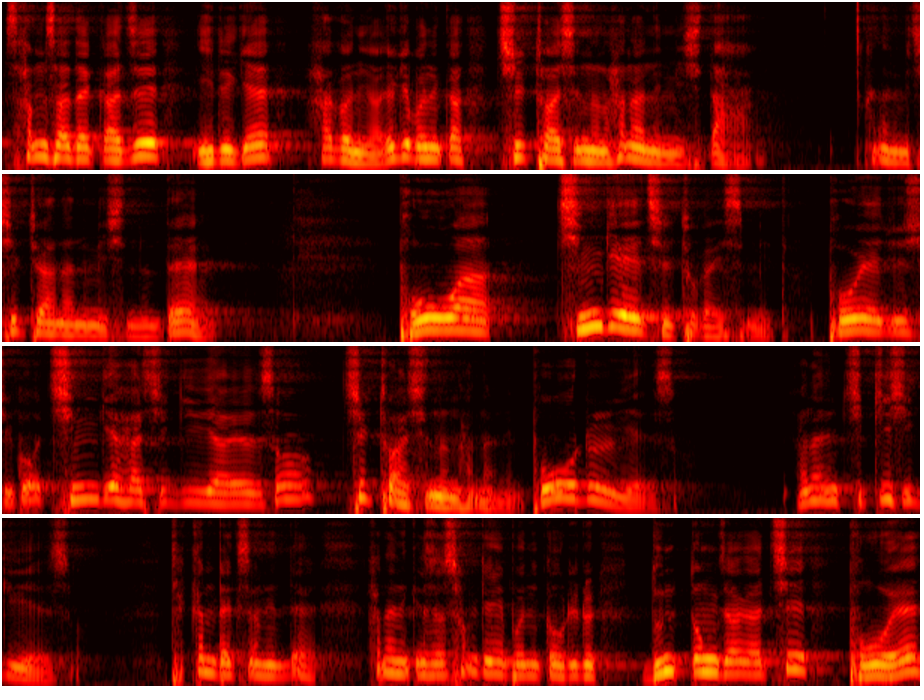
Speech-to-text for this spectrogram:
3, 4대까지 이르게 하거니와 여기 보니까 질투하시는 하나님이시다. 하나님이 질투 하나님이시는데 보호와 징계의 질투가 있습니다. 보호해 주시고 징계하시기 위하여서 질투하시는 하나님. 보호를 위해서 하나님 지키시기 위해서 택한 백성인데 하나님께서 성경에 보니까 우리를 눈동자 같이 보호해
